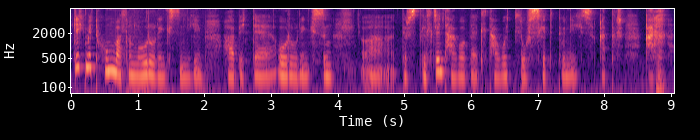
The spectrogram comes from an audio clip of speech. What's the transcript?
Гэх мэт хүн болгон өөр өөрийн гэсэн нэг юм хоббитэй, өөр өөрийн гэсэн тэр сэтгэлзэн таагүй байдал тавгүйтэл үсгэд түүнийг гадагш гарах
